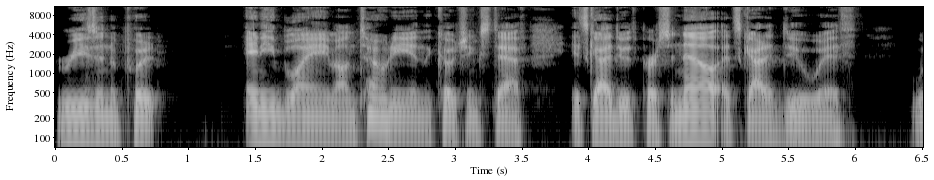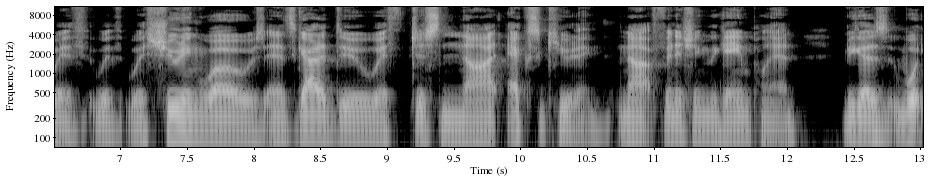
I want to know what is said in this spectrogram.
reason to put any blame on Tony and the coaching staff. It's got to do with personnel. It's got to do with with with with shooting woes, and it's got to do with just not executing, not finishing the game plan. Because what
